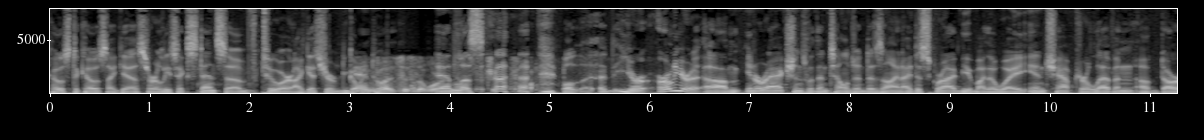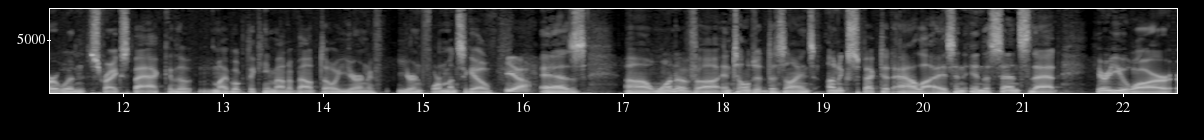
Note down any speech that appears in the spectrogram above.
coast to coast, I guess, or at least extensive tour. I guess you're going endless to a, is the word. Endless. well, uh, your earlier um, interactions with intelligent design, I describe you, by the way, in chapter 11 of Darwin Strikes Back, the, my book that came out about oh, a year and a year and four months ago. Yeah. As uh, one of uh, Intelligent Design's unexpected allies, and in the sense that here you are,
